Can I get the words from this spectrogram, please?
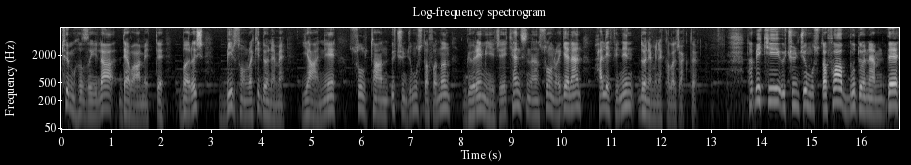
tüm hızıyla devam etti. Barış bir sonraki döneme yani Sultan 3. Mustafa'nın göremeyeceği kendisinden sonra gelen halefinin dönemine kalacaktı. Tabii ki 3. Mustafa bu dönemde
